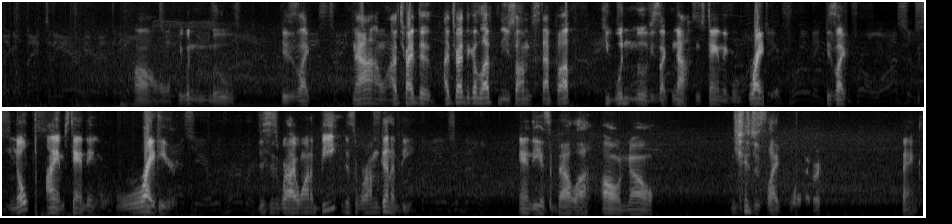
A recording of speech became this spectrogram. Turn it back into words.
They go back to the air here after the Oh, he wouldn't move. He's like, nah. I tried to, I tried to go left, and you saw him step up. He wouldn't move. He's like, nah, I'm standing right here. He's like, nope, I am standing right here. This is where I want to be. This is where I'm gonna be. Andy Isabella. Oh no. You're just like, whatever. Thanks.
